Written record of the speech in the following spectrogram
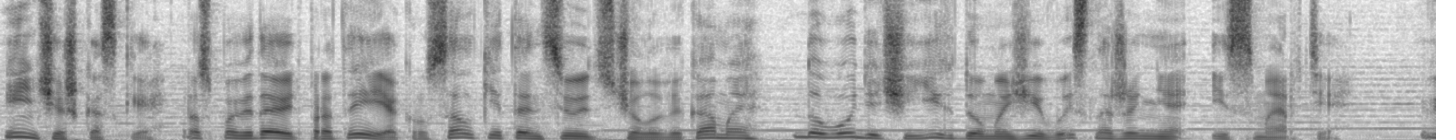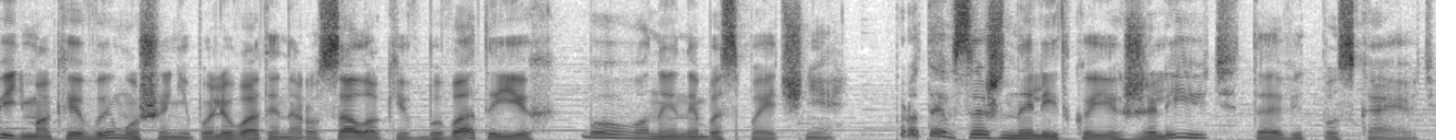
Інші ж казки розповідають про те, як русалки танцюють з чоловіками, доводячи їх до межі виснаження і смерті. Відьмаки вимушені полювати на русалок і вбивати їх, бо вони небезпечні. Проте все ж нелідко їх жаліють та відпускають.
